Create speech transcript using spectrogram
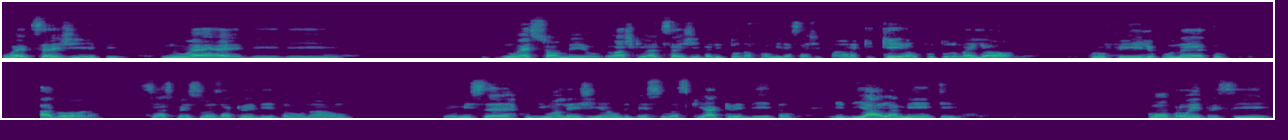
O Ed Sergipe não é de, de, não é só meu. Eu acho que o Ed Sergipe é de toda a família sergipana que queira um futuro melhor para o filho, para o neto. Agora, se as pessoas acreditam ou não, eu me cerco de uma legião de pessoas que acreditam e diariamente compram entre si,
